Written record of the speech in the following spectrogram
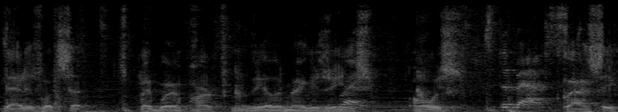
that is what sets Playboy apart from the other magazines. Right. Always the best. classy.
